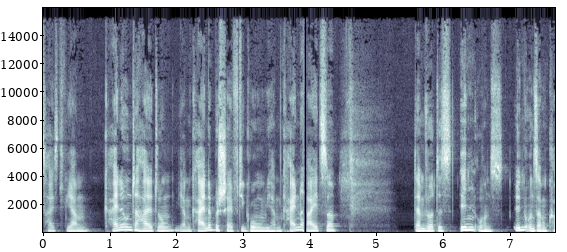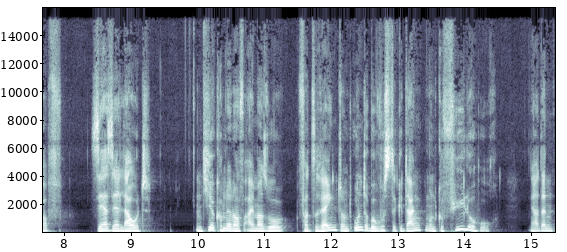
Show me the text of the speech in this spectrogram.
Das heißt, wir haben keine Unterhaltung, wir haben keine Beschäftigung, wir haben keine Reize, dann wird es in uns, in unserem Kopf sehr, sehr laut. Und hier kommen dann auf einmal so verdrängte und unterbewusste Gedanken und Gefühle hoch. Ja, dann,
